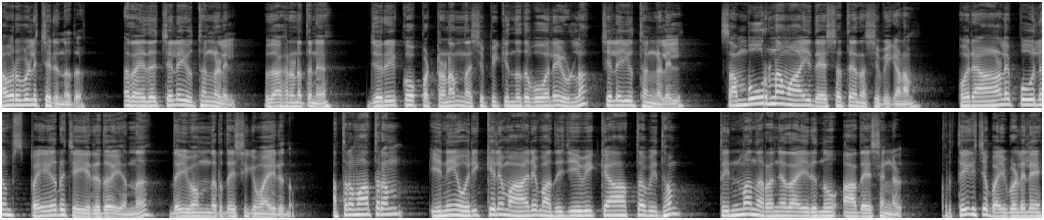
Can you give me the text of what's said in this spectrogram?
അവർ വിളിച്ചിരുന്നത്. അതായത് ചില യുദ്ധങ്ങളിൽ ഉദാഹരണത്തിന് ജെറീക്കോ പട്ടണം നശിപ്പിക്കുന്നത് പോലെയുള്ള ചില യുദ്ധങ്ങളിൽ സമ്പൂർണമായി ദേശത്തെ നശിപ്പിക്കണം ഒരാളെപ്പോലും സ്പെയർ ചെയ്യരുത് എന്ന് ദൈവം നിർദ്ദേശിക്കുമായിരുന്നു. അത്രമാത്രം ഇനി ഒരിക്കലും ആരും അതിജീവിക്കാത്ത വിധം തിന്മ നിറഞ്ഞതായിരുന്നു ആ ദേശങ്ങൾ. പ്രത്യേകിച്ച് ബൈബിളിലെ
